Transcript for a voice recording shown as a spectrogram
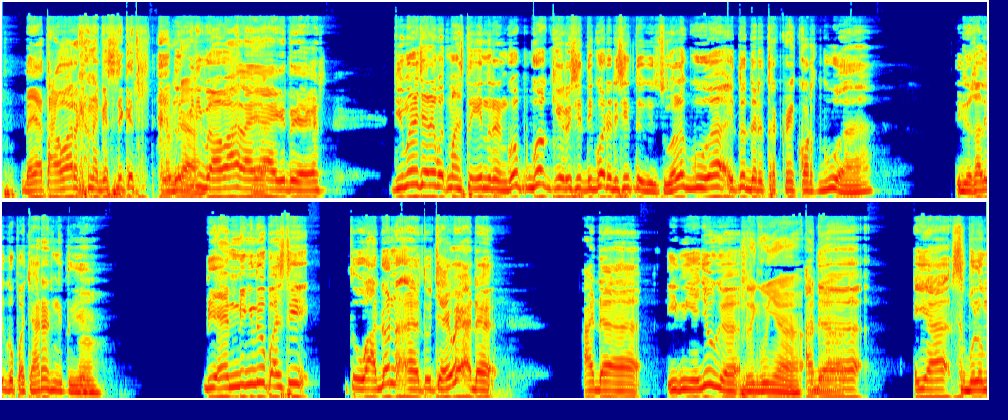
Daya tawar kan agak sedikit Rendah. lebih di bawah lah ya gitu ya kan. Gimana cara buat mastiin Ren? Gue gue curiosity gue ada di situ gitu. Soalnya gue itu dari track record gue tiga kali gue pacaran gitu ya. Hmm. Di ending tuh pasti tuh wadon eh, tuh cewek ada ada ininya juga Selingkuhnya ada, ya sebelum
